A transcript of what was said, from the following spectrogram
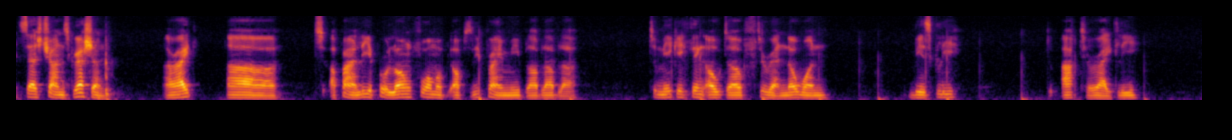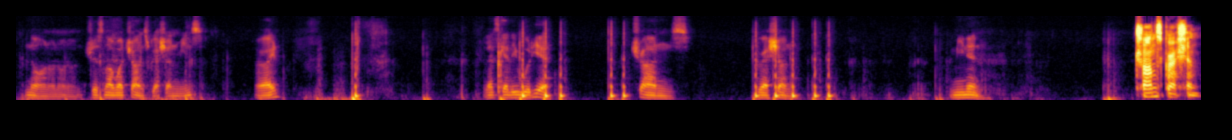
It says transgression. All right. Uh, apparently a prolonged form of opposite primary, blah blah blah, to make a thing out of, to render one, basically, to act rightly. No, no, no, no. Just not what transgression means. All right. Let's get the word here. Transgression. Meaning Transgression.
